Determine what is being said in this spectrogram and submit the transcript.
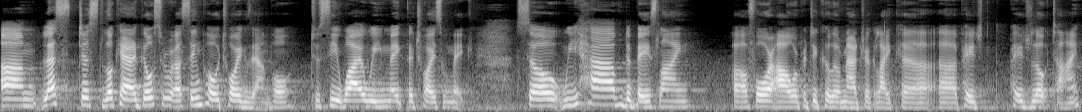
Um, let's just look at, go through a simple toy example to see why we make the choice we make. So we have the baseline uh, for our particular metric like uh, uh, page, page load time.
